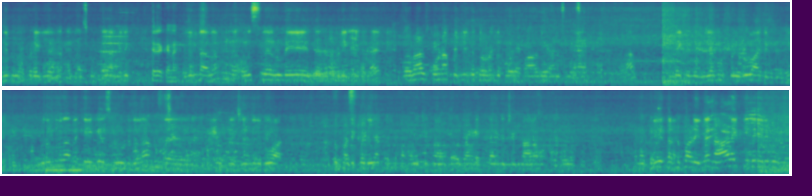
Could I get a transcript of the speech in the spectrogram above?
எரிபொருள் அப்படி இல்லை. நிறைய சுத்தலாம் இருக்கு. இருந்தாலும் ஒரு சிலருடைய இந்த நடவடிக்கைகளை ஒரு நாள் போனா பின்னுக்கு தொடர்ந்து போற மாதிரியான சில இன்றைக்கு இந்த நிலைமை இப்படி உருவாகின்றது இருந்து அந்த கேகேஎஸ் ரூட்டுக்கெல்லாம் இந்த பிரச்சனை உருவாகுது இப்போ படிப்படியாக கொஞ்சம் மக்களுக்கு சொன்னாலும் பெரிய தட்டுப்பாடு இல்லை. நாளைக்கு இதே எரிபொருள்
